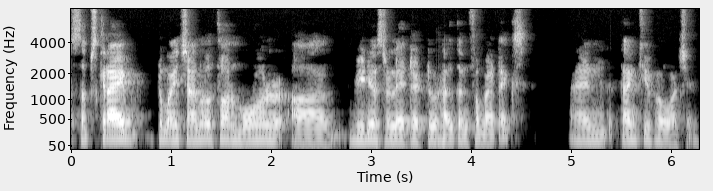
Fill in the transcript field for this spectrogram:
Subscribe to my channel for more videos related to health informatics. And thank you for watching.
